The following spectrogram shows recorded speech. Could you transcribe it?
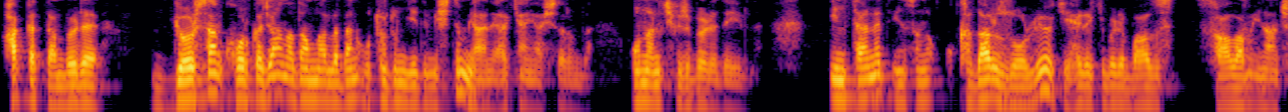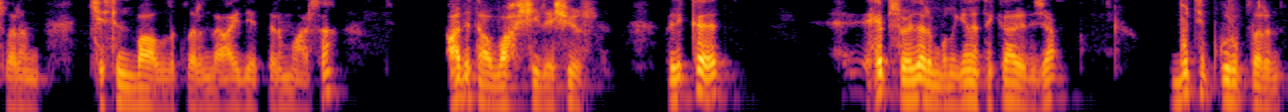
hakikaten böyle görsen korkacağın adamlarla ben oturdum yedim içtim yani erken yaşlarımda. Onların hiçbiri böyle değildi. İnternet insanı o kadar zorluyor ki hele ki böyle bazı sağlam inançların, kesin bağlılıkların ve aidiyetlerin varsa adeta vahşileşiyorsun. Ve dikkat et, hep söylerim bunu gene tekrar edeceğim. Bu tip grupların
